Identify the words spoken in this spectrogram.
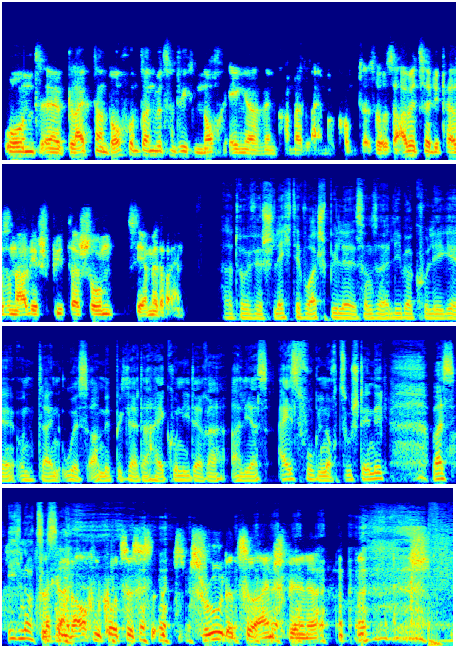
und äh, bleibt dann doch. Und dann wird es natürlich noch enger, wenn Konrad Leimer kommt. Also Sabitzer, die Personalie, spielt da schon sehr mit rein. Also Tobi, für schlechte Wortspiele ist unser lieber Kollege und dein USA-Mitbegleiter Heiko Niederer alias Eisvogel noch zuständig. Was ich noch zu sagen... Vielleicht können wir da auch ein kurzes True dazu einspielen, ja.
